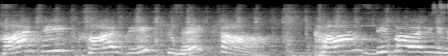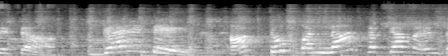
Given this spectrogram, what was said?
हार्दिक हार्दिक शुभेच्छा. खास दीपावली निमित्त गॅरंटेड अप टू पन्नास टक्क्यापर्यंत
